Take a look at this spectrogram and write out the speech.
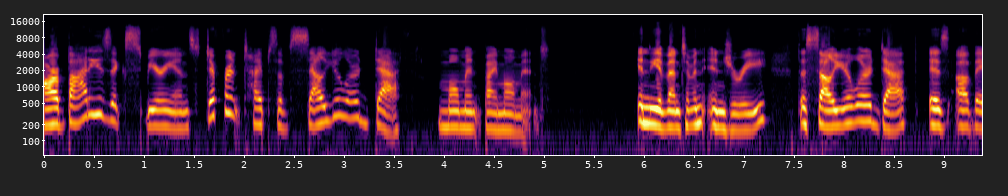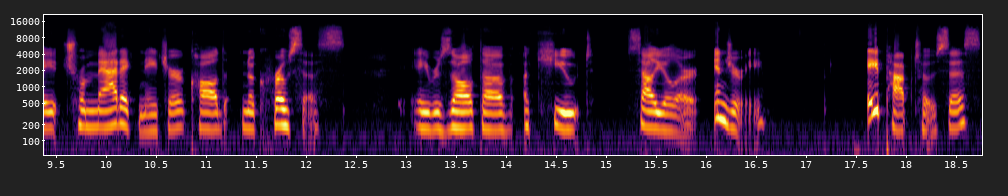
Our bodies experience different types of cellular death moment by moment. In the event of an injury, the cellular death is of a traumatic nature called necrosis, a result of acute cellular injury. Apoptosis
